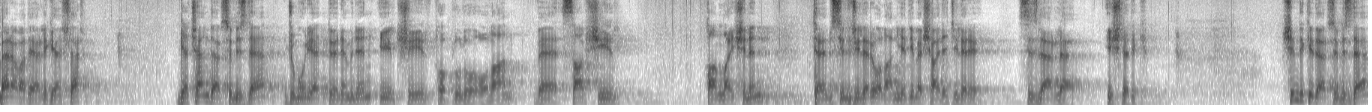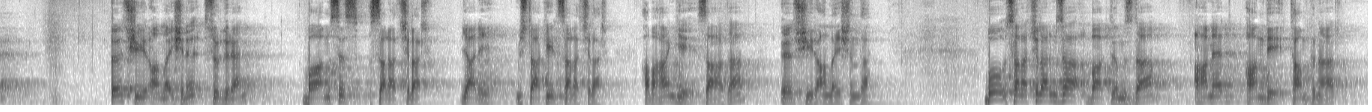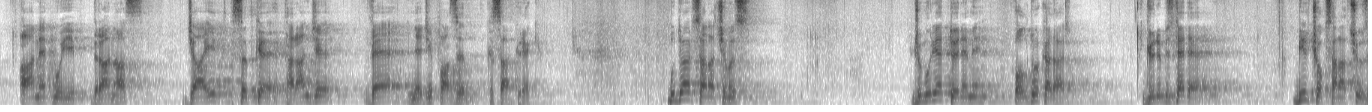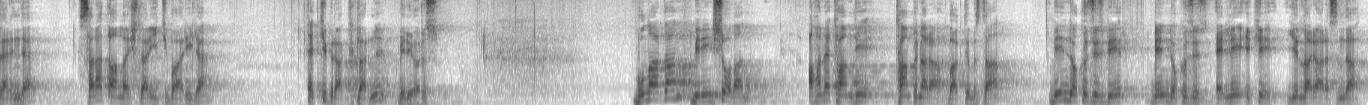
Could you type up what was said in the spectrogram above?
Merhaba değerli gençler. Geçen dersimizde Cumhuriyet döneminin ilk şiir topluluğu olan ve saf şiir anlayışının temsilcileri olan yedi meşalecileri sizlerle işledik. Şimdiki dersimizde öz şiir anlayışını sürdüren bağımsız sanatçılar yani müstakil sanatçılar ama hangi sahada? Öz şiir anlayışında. Bu sanatçılarımıza baktığımızda Ahmet Hamdi Tanpınar, Ahmet Muhip Dranas, Cahit Sıtkı Tarancı ve Necip Fazıl Kısakürek. Bu dört sanatçımız Cumhuriyet dönemi olduğu kadar günümüzde de birçok sanatçı üzerinde sanat anlayışları itibariyle etki bıraktıklarını biliyoruz. Bunlardan birincisi olan Ahmet Hamdi Tanpınar'a baktığımızda 1901-1952 yılları arasında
